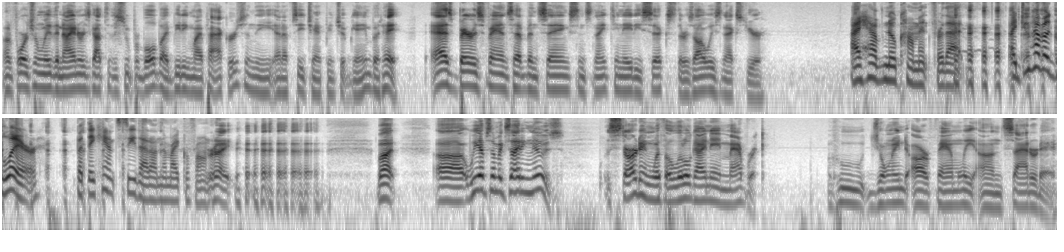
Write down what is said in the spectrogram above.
Unfortunately, the Niners got to the Super Bowl by beating my Packers in the NFC Championship game. But hey, as Bears fans have been saying since 1986, there's always next year. I have no comment for that. I do have a glare, but they can't see that on the microphone. Right. but uh, we have some exciting news. Starting with a little guy named Maverick, who joined our family on Saturday.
